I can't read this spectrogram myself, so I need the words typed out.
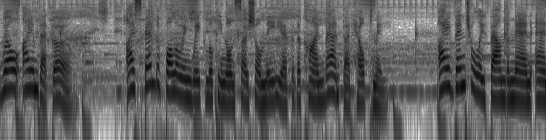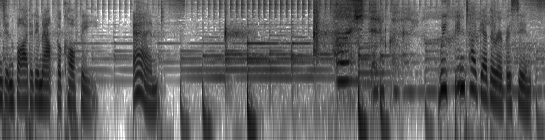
Well, I am that girl. I spent the following week looking on social media for the kind man that helped me. I eventually found the man and invited him out for coffee. And we've been together ever since.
